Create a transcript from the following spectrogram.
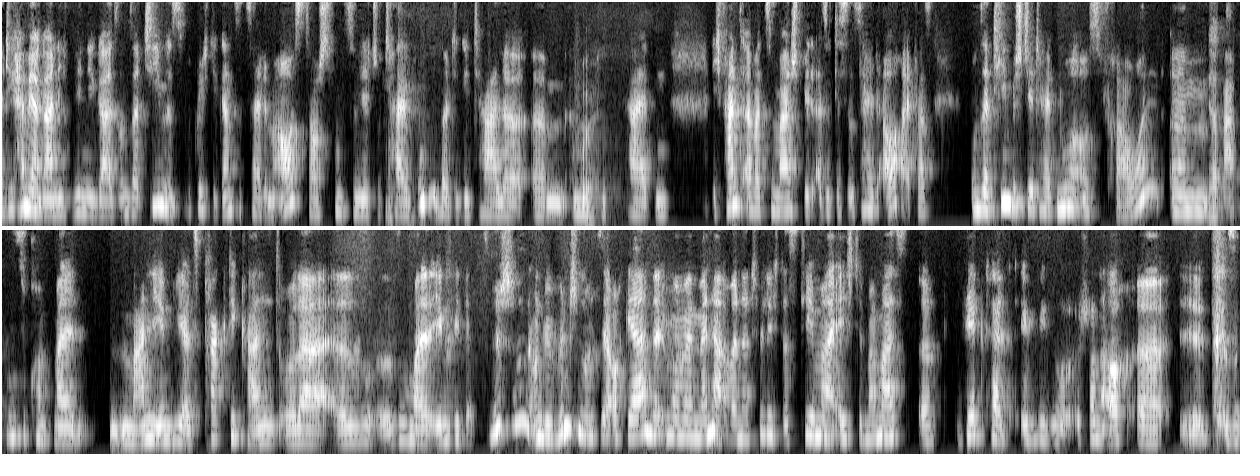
die haben ja gar nicht weniger. Also unser Team ist wirklich die ganze Zeit im Austausch. Es funktioniert total okay. gut über digitale ähm, Möglichkeiten. Ich fand aber zum Beispiel, also das ist halt auch etwas, unser Team besteht halt nur aus Frauen. Ähm, ja. Ab und zu kommt mal Mann irgendwie als Praktikant oder äh, so, so, mal irgendwie dazwischen. Und wir wünschen uns ja auch gerne immer mehr Männer, aber natürlich das Thema echte Mamas äh, wirkt halt irgendwie so schon auch, äh, also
